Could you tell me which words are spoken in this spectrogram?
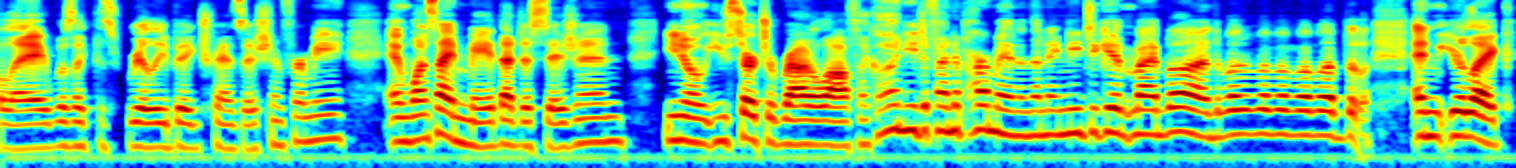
la was like this really big transition for me and once i made that decision you know you start to rattle off like oh i need to find an apartment and then i need to get my blah blah blah blah blah, blah, and you're like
